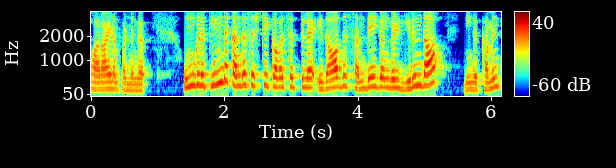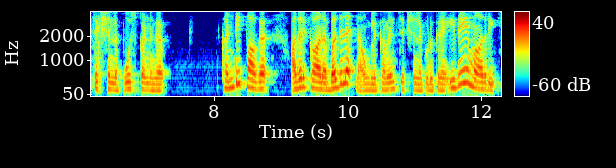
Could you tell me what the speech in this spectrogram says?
பாராயணம் பண்ணுங்க. உங்களுக்கு இந்த கந்தசஷ்டி கவசத்தில் ஏதாவது சந்தேகங்கள் இருந்தால் நீங்கள் கமெண்ட் செக்ஷனில் போஸ்ட் பண்ணுங்க. கண்டிப்பாக அதற்கான பதிலை நான் உங்களுக்கு கமெண்ட் செக்ஷன்ல கொடுக்குறேன். இதே மாதிரி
